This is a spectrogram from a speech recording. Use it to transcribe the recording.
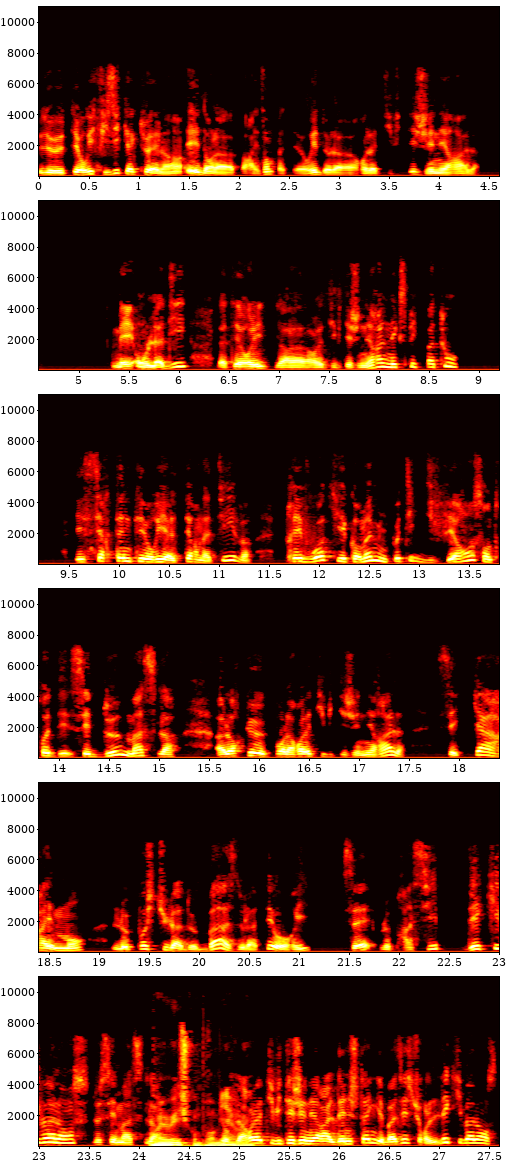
euh, théories physiques actuelles, hein, et dans la, par exemple, la théorie de la relativité générale. Mais on l'a dit, la théorie de la relativité générale n'explique pas tout. Et certaines théories alternatives prévoient qu'il y ait quand même une petite différence entre ces deux masses-là. Alors que pour la relativité générale, c'est carrément le postulat de base de la théorie, c'est le principe d'équivalence de ces masses-là. Oui, oui, je comprends bien. Donc la relativité générale d'Einstein est basée sur l'équivalence.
